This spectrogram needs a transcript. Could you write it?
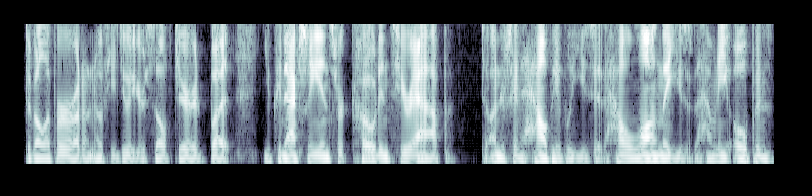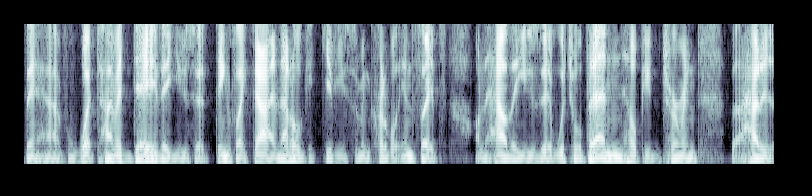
developer i don't know if you do it yourself Jarrod but you can actually insert code into your app to understand how people use it, how long they use it, how many opens they have, what time of day they use it, things like that. And that'll give you some incredible insights on how they use it, which will then help you determine how to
